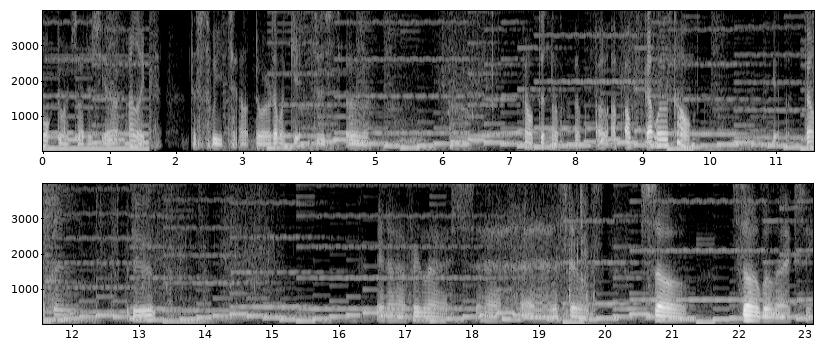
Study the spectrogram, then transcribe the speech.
I won't go inside just yet. I like the sweet outdoors. I'm gonna get this uh, uh fountain. Of, of, uh, I, I forgot what it was called. Get the fountain. Do and uh, relax. Uh, uh, this feels so, so relaxing.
